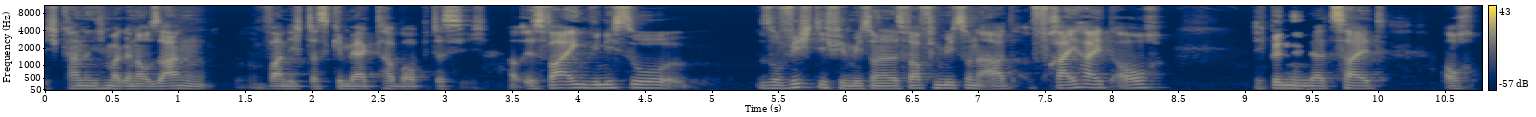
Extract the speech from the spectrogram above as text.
ich kann nicht mal genau sagen, wann ich das gemerkt habe, ob das ich. Also es war irgendwie nicht so so wichtig für mich, sondern es war für mich so eine Art Freiheit auch. Ich bin in der Zeit auch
